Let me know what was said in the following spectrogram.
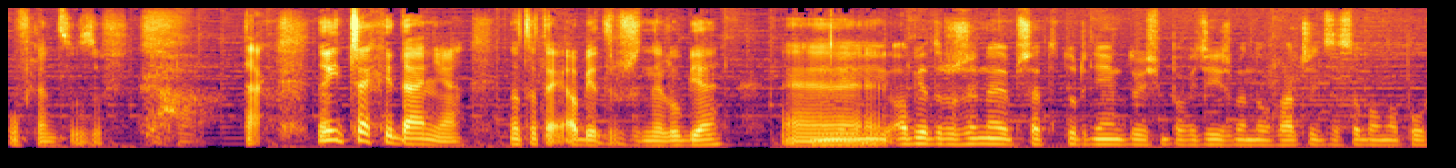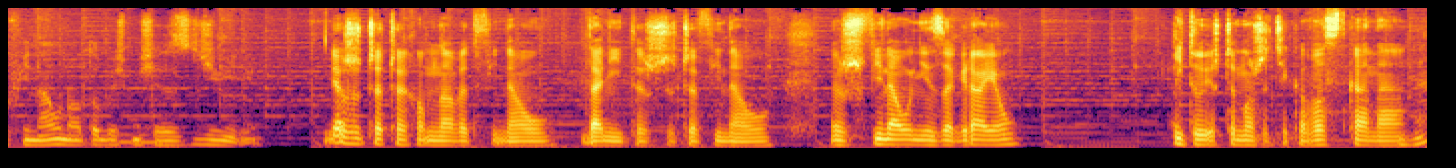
u Francuzów. Tak. No i Czechy, Dania. No tutaj obie drużyny lubię. E, I obie drużyny przed turniejem, gdybyśmy powiedzieli, że będą walczyć ze sobą o półfinał, no to byśmy się zdziwili. Ja życzę Czechom nawet finału. Danii też życzę finału. Już finału nie zagrają. I tu jeszcze może ciekawostka na, Mhm.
